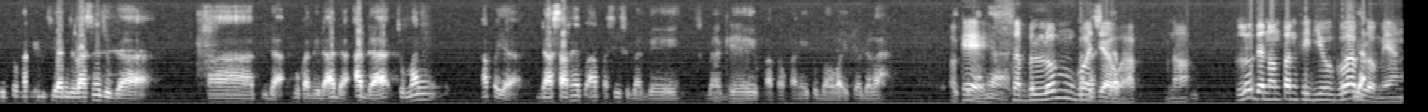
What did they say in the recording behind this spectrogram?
Hitungan rincian jelasnya juga uh, tidak bukan tidak ada. Ada, cuman apa ya? Dasarnya itu apa sih sebagai sebagai okay. patokan itu bahwa itu adalah Oke, okay. sebelum gua jawab, no, lu udah nonton video gua ya. belum yang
